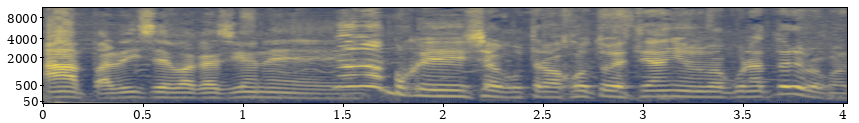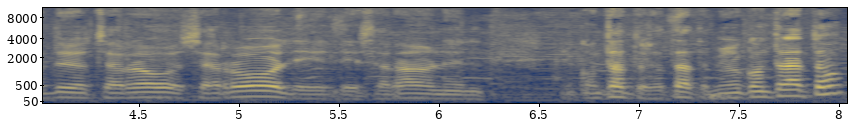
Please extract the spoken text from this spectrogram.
Ah, para irse de vacaciones. No, no, porque ella trabajó todo este año en el vacunatorio, el vacunatorio cerró, cerró le, le cerraron el, el contrato, ya está, terminó el contrato.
